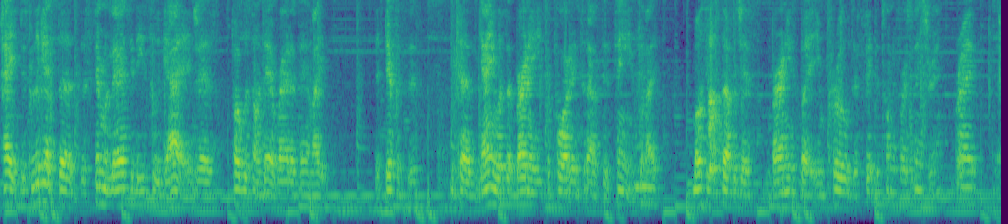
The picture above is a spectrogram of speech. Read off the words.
hey, just look at the the similarity these two got and just focus on that rather than like the differences. Because Yang was a Bernie supporter in 2016, so Mhm. like most of the stuff is just Bernie's, but improved to fit the 21st century. Right. Yeah.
